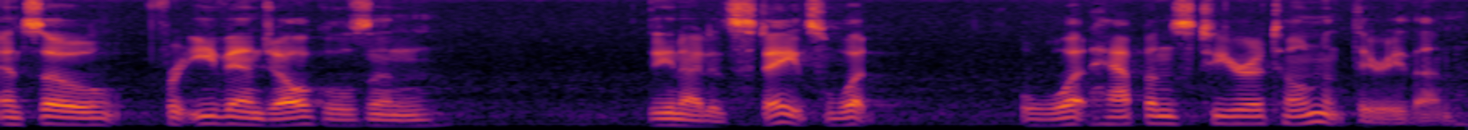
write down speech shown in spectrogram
And so, for evangelicals in the United States, what, what happens to your atonement theory then?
